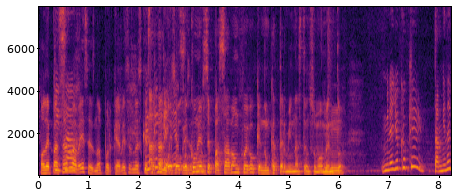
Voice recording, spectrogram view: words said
O de pasarlo a veces, ¿no? Porque a veces no es que... Es o, cómo se pasaba un juego que nunca terminaste en su momento. Mira, yo creo que también hay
